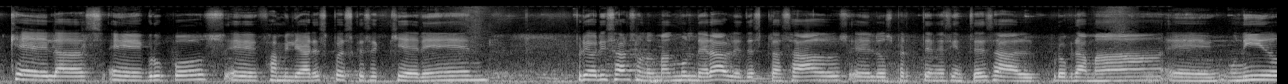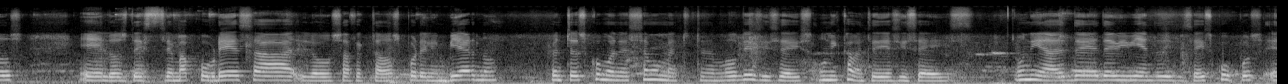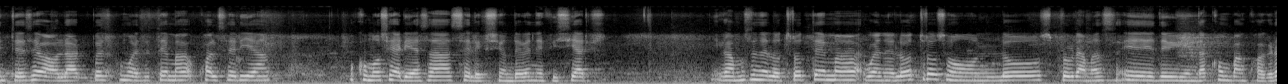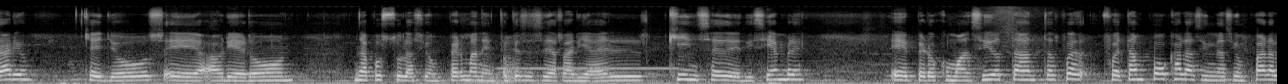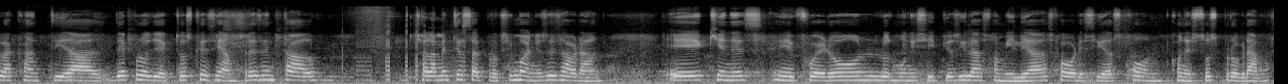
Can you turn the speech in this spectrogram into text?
que los eh, grupos eh, familiares pues, que se quieren priorizar son los más vulnerables, desplazados, eh, los pertenecientes al programa eh, Unidos, eh, los de extrema pobreza, los afectados por el invierno. Entonces, como en este momento tenemos 16, únicamente 16 unidades de, de, vivienda, 16 cupos, entonces se va a hablar pues como ese tema, cuál sería o cómo se haría esa selección de beneficiarios. Digamos en el otro tema, bueno, el otro son los programas eh, de vivienda con Banco Agrario, que ellos eh, abrieron una postulación permanente que se cerraría el 15 de diciembre, eh, pero como han sido tantas, pues fue tan poca la asignación para la cantidad de proyectos que se han presentado, solamente hasta el próximo año se sabrán eh, quienes eh, fueron los municipios y las familias favorecidas con, con estos programas.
